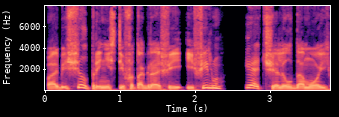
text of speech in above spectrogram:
Пообещал принести фотографии и фильм и отчалил домой.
